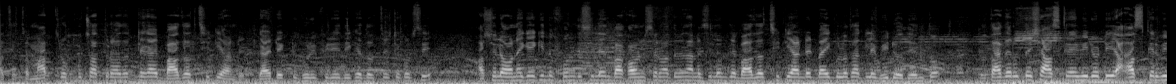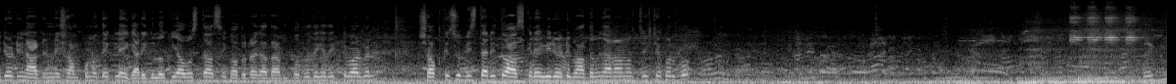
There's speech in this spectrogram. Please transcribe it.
আচ্ছা আচ্ছা মাত্র পঁচাত্তর হাজার টাকায় বাজাজ সিটি হান্ড্রেড। গাড়িটা একটু ঘুরে ফিরিয়ে দেখে দেওয়ার চেষ্টা করছি। আসলে অনেকেই কিন্তু ফোন দিয়েছিলেন বা কমেন্টসের মাধ্যমে জানিয়েছিলেন যে বাজাজ সিটি হান্ড্রেড বাইকগুলো থাকলে ভিডিও দেন তো। তো তাদের উদ্দেশ্যে আজকের ভিডিওটি আজকের ভিডিওটি না টেনে সম্পূর্ণ দেখলে এই গাড়িগুলো কী অবস্থা আছে কত টাকা দাম কোথা থেকে দেখতে পারবেন সব কিছু বিস্তারিত আজকের এই ভিডিওটির মাধ্যমে জানানোর চেষ্টা করব। দেখি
